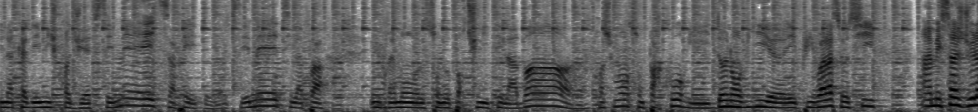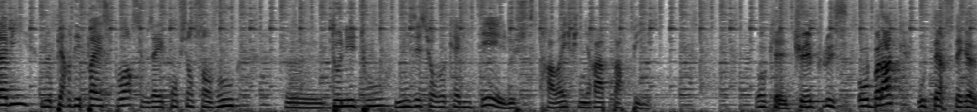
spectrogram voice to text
une académie, je crois, du FC Metz. Après, il était au FC Metz. Il n'a pas eu vraiment son opportunité là-bas. Franchement, son parcours, il donne envie. et puis voilà, c'est aussi un message de la vie. Ne perdez pas espoir. Si vous avez confiance en vous, donnez tout, misez sur vos qualités et le travail finira par payer. Ok, tu es plus Oblak ou Ter Stegen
